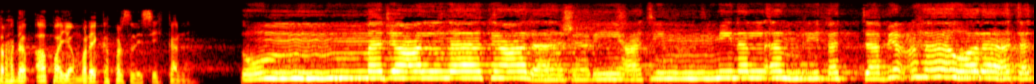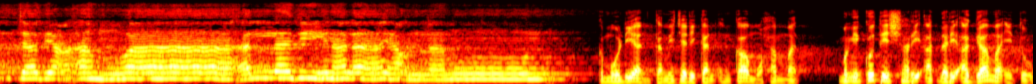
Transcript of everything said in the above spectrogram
terhadap apa yang mereka perselisihkan. ثم جعلناك على شريعة من الأمر فاتبعها ولا تتبع أهواء الذين لا يعلمون Kemudian kami jadikan engkau Muhammad mengikuti syariat dari agama itu.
